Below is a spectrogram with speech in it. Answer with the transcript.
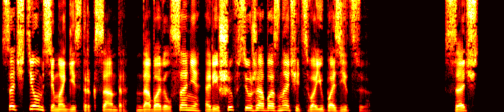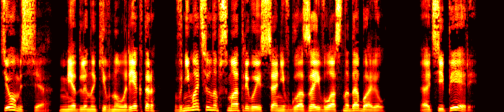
«Сочтемся, магистр Ксандр», — добавил Саня, решив все же обозначить свою позицию. «Сочтемся», — медленно кивнул ректор, внимательно всматриваясь Сане в глаза и властно добавил. «А теперь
